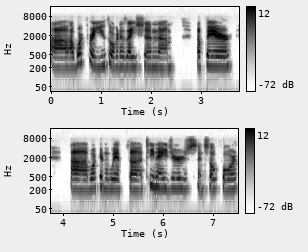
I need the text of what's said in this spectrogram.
Uh, I worked for a youth organization um, up there, uh, working with uh, teenagers and so forth.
